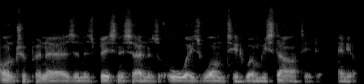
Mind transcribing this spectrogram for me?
entrepreneurs and as business owners always wanted when we started. Anyway,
